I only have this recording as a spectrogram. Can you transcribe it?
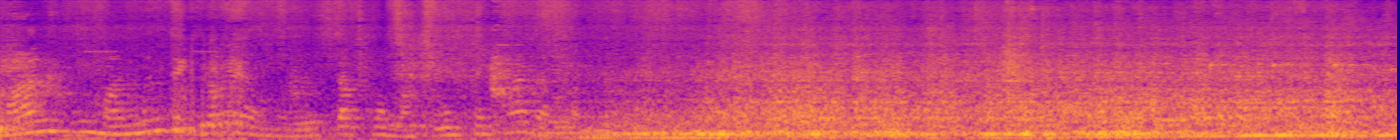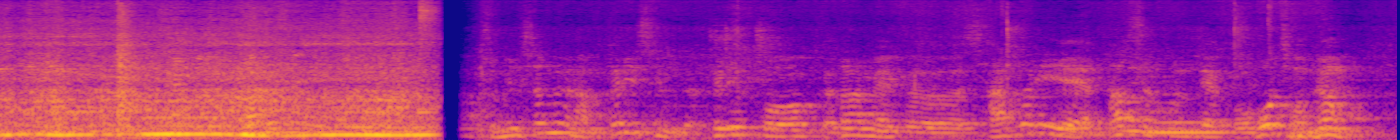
맞네. 맞는데 그래야 뭐 닦고 막 꽁꽁 하다. 주민선명 한번 드렸습니다. 드렸고 그 다음에 그 사거리에 다섯 군데 보고 조명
